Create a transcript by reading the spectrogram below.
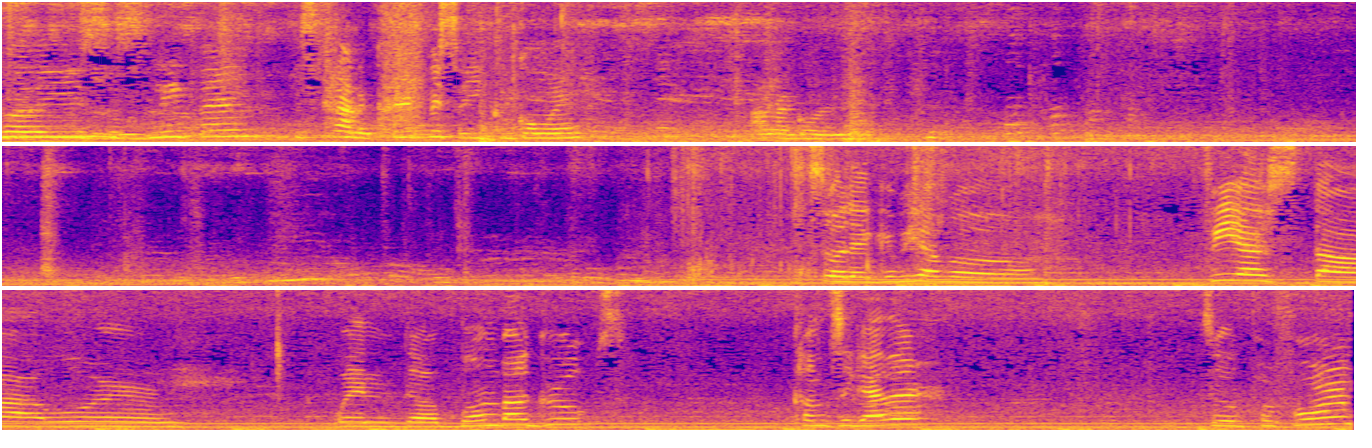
where they used to sleep in. It's kind of creepy so you could go in. I'm not going in. So like if we have a fiesta or when the bomba groups come together to perform,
